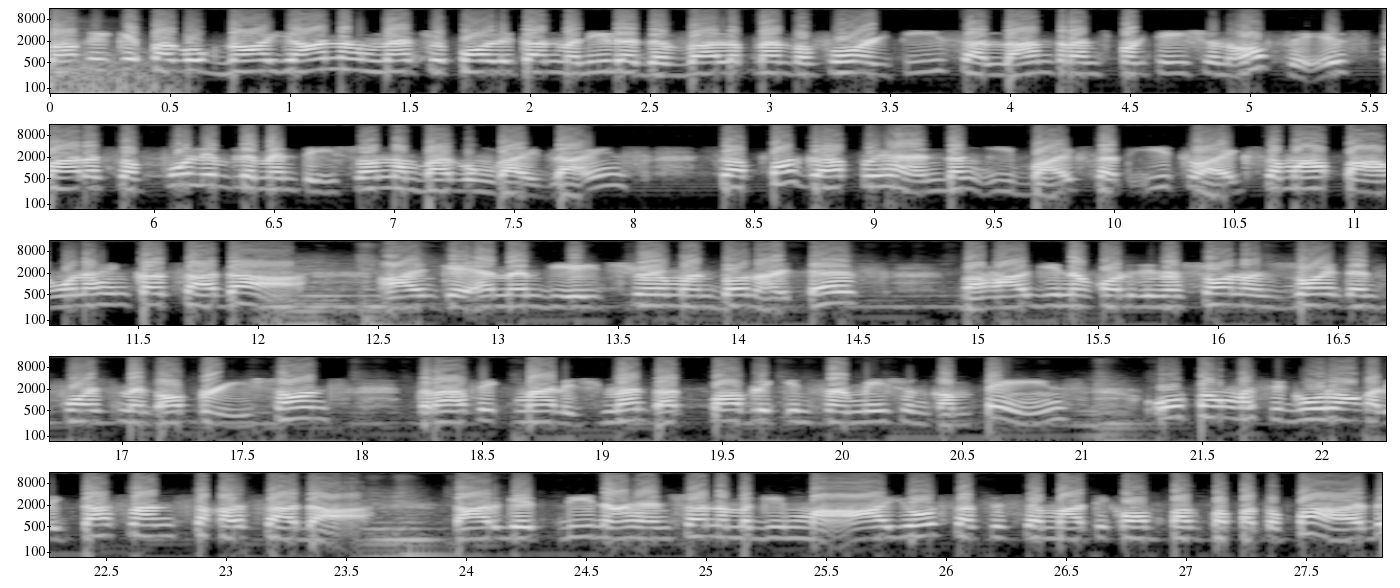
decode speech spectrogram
Makikipag-ugnayan ng Metropolitan Manila Development Authority sa Land Transportation Office para sa full implementation ng bagong guidelines sa pag-apprehend ng e-bikes at e-trikes sa mga pangunahing kalsada. Ayon kay MMDA Chairman Don Artes, bahagi ng koordinasyon ng Joint Enforcement Operations, Traffic Management at Public Information Campaigns upang masiguro ang kaligtasan sa kalsada. Target din ng ahensya na maging maayos at sistematikong pagpapatupad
